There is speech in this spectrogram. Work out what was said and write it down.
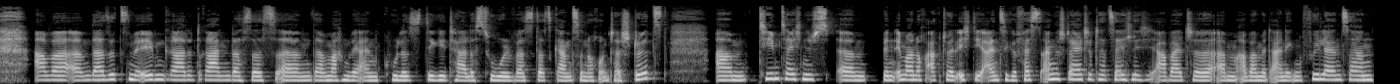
aber ähm, da sitzen wir eben gerade dran, dass das, ähm, da machen wir ein cooles digitales Tool, was das Ganze noch unterstützt. Ähm, teamtechnisch ähm, bin immer noch aktuell ich die einzige Festangestellte tatsächlich. Ich arbeite ähm, aber mit einigen Freelancern.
